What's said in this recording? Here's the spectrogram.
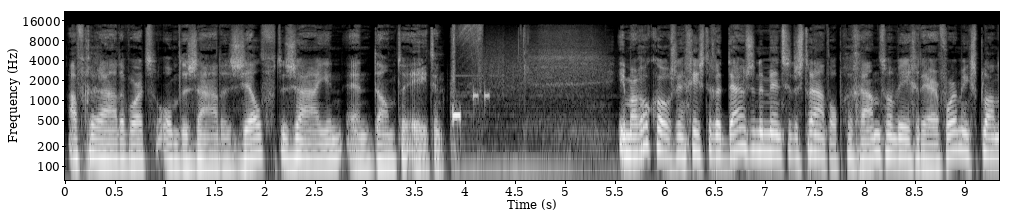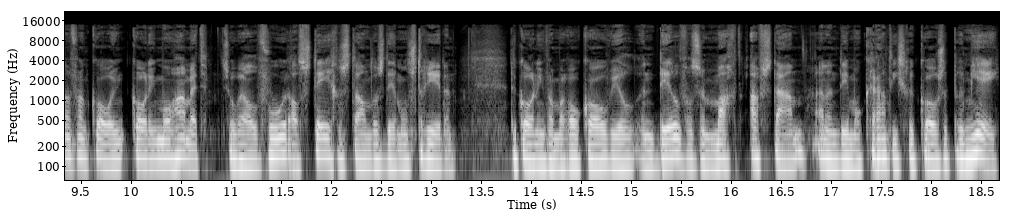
Afgeraden wordt om de zaden zelf te zaaien en dan te eten. In Marokko zijn gisteren duizenden mensen de straat opgegaan vanwege de hervormingsplannen van koning, koning Mohammed. Zowel voor- als tegenstanders demonstreerden. De koning van Marokko wil een deel van zijn macht afstaan aan een democratisch gekozen premier.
